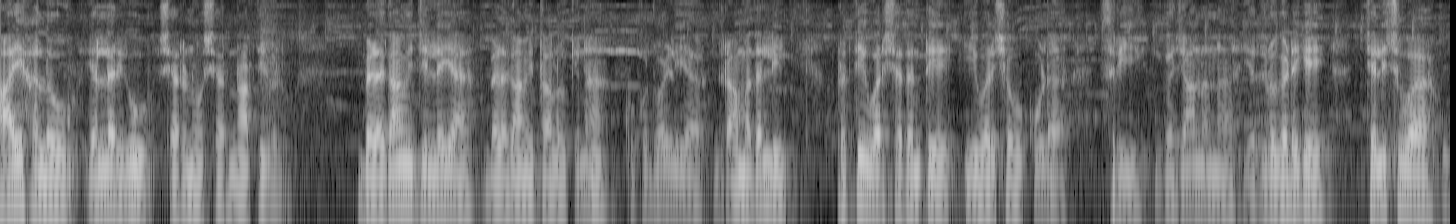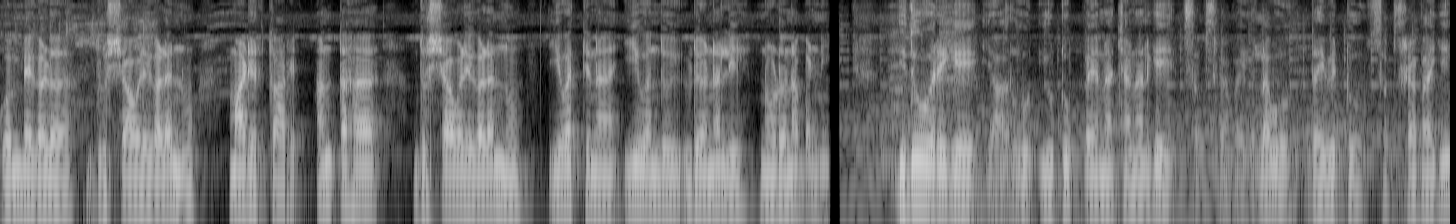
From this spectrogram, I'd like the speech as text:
ಹಾಯ್, ಹಲೋ ಎಲ್ಲರಿಗೂ ಶರಣು ಶರಣಾರ್ಥಿಗಳು. ಬೆಳಗಾವಿ ಜಿಲ್ಲೆಯ ಬೆಳಗಾವಿ ತಾಲೂಕಿನ ಕುಕುಡೊಳ್ಳಿಯ ಗ್ರಾಮದಲ್ಲಿ ಪ್ರತಿ ವರ್ಷದಂತೆ ಈ ವರ್ಷವೂ ಕೂಡ ಶ್ರೀ ಗಜಾನನ ಎದುರುಗಡೆಗೆ ಚಲಿಸುವ ಗೊಂಬೆಗಳ ದೃಶ್ಯಾವಳಿಗಳನ್ನು ಮಾಡಿರ್ತಾರೆ. ಅಂತಹ ದೃಶ್ಯಾವಳಿಗಳನ್ನು ಇವತ್ತಿನ ಈ ಒಂದು ವಿಡಿಯೋನಲ್ಲಿ ನೋಡೋಣ ಬನ್ನಿ. ಇದುವರೆಗೆ ಯಾರು ಯೂಟ್ಯೂಬ್ ಪಯಣ ಚಾನಲ್ಗೆ ಸಬ್ಸ್ಕ್ರೈಬ್ ಆಗಿಲ್ಲವೋ ದಯವಿಟ್ಟು ಸಬ್ಸ್ಕ್ರೈಬ್ ಆಗಿ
